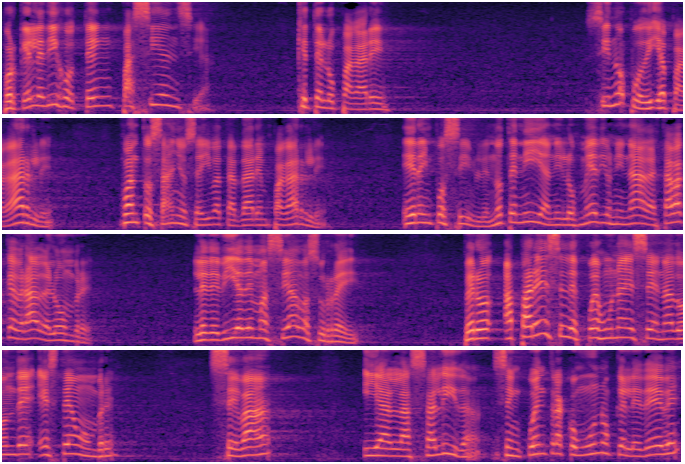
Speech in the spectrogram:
Porque él le dijo, ten paciencia, que te lo pagaré. Si no podía pagarle, ¿Cuántos años se iba a tardar en pagarle? Era imposible, no tenía ni los medios ni nada, estaba quebrado el hombre. Le debía demasiado a su rey. Pero aparece después una escena donde este hombre se va y a la salida se encuentra con uno que le debe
